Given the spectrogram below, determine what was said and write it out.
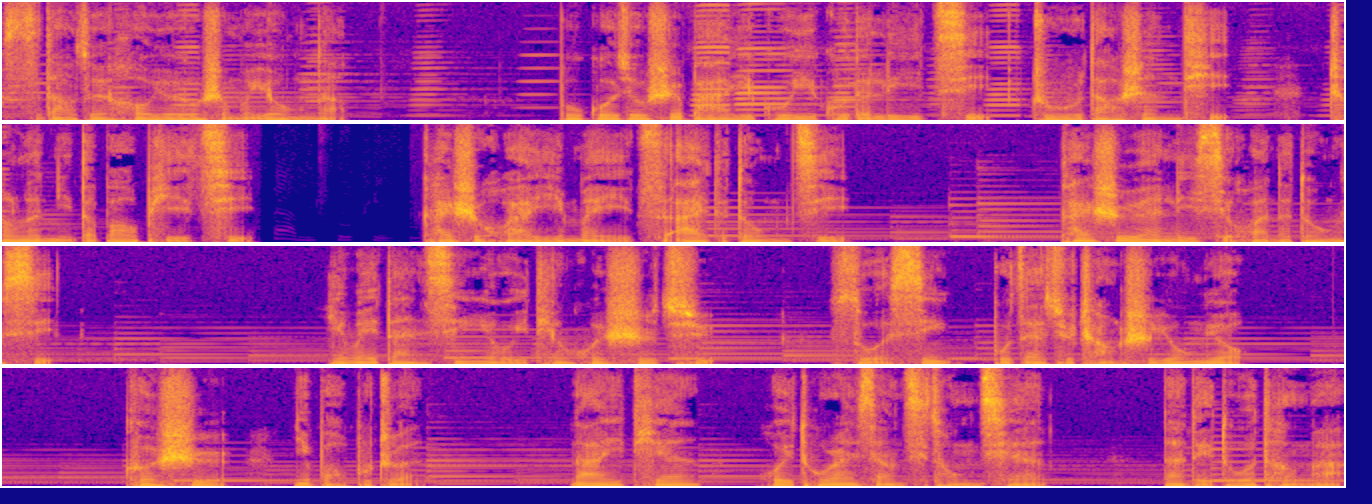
撕到最后又有什么用呢？不过就是把一股一股的戾气注入到身体，成了你的暴脾气，开始怀疑每一次爱的动机，开始远离喜欢的东西，因为担心有一天会失去，索性不再去尝试拥有。可是你保不准，哪一天会突然想起从前，那得多疼啊！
